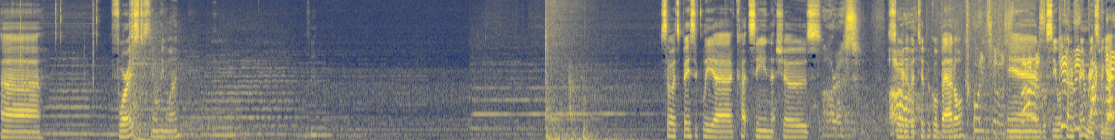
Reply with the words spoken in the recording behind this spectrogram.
Uh, forest is the only one. So it's basically a cutscene that shows sort of a typical battle, and we'll see what kind of frame rates we get.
